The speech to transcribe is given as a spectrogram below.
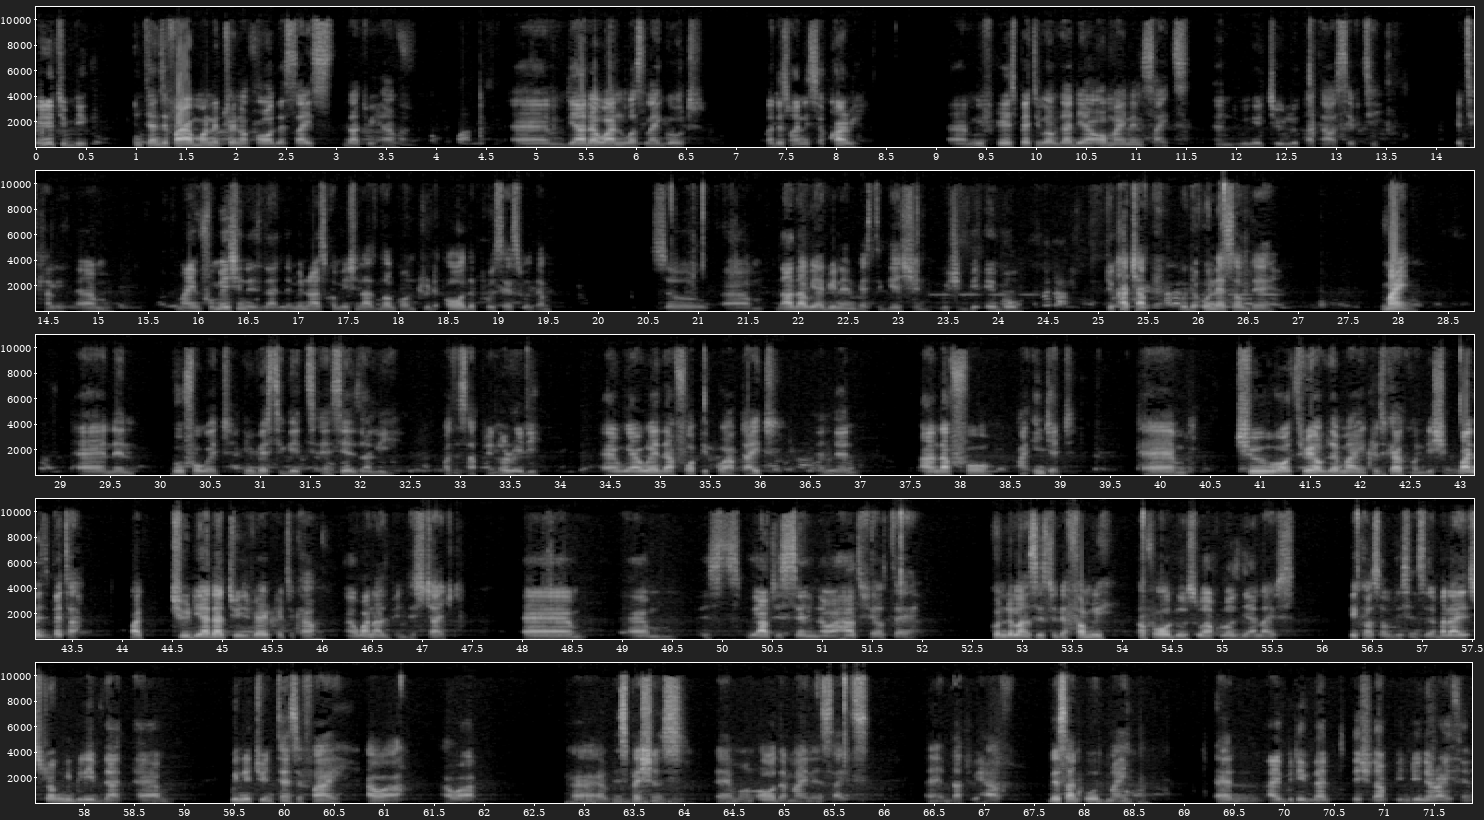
we need to be intensify our monitoring of all the sites that we have. Um, the other one was like gold, but this one is a quarry. Um, irrespective of that, they are all mining sites, and we need to look at our safety critically. Um, my information is that the Minerals Commission has not gone through the, all the process with them. So um, now that we are doing an investigation, we should be able to catch up with the owners of the mine and then go forward, investigate, and see exactly what is happening already. And we are aware that four people have died, and then another four are injured. Um, two or three of them are in critical condition. One is better, but two, the other two is very critical. and one has been discharged. Um, um, we have to send our heartfelt uh, condolences to the family of all those who have lost their lives because of this incident. But I strongly believe that um, we need to intensify our our uh, inspections um, on all the mining sites um, that we have. This is an old mine, and I believe that they should have been doing the right thing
